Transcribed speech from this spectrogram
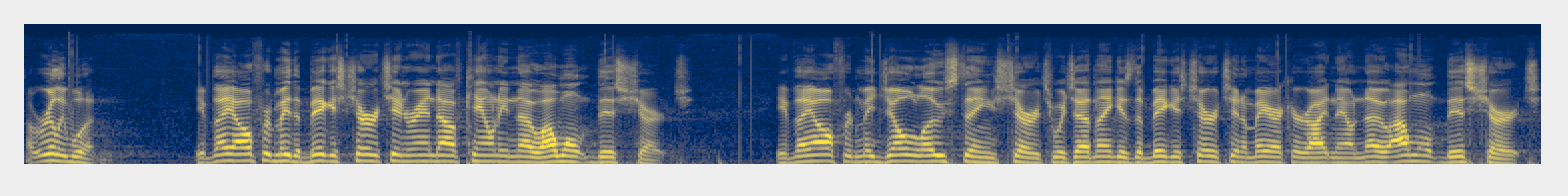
I really wouldn't. If they offered me the biggest church in Randolph County, no, I want this church. If they offered me Joel Osteen's church, which I think is the biggest church in America right now, no, I want this church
